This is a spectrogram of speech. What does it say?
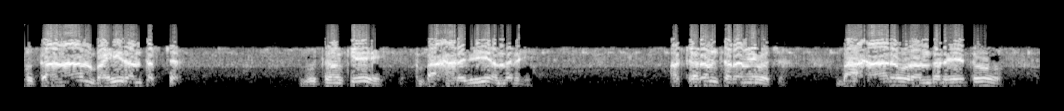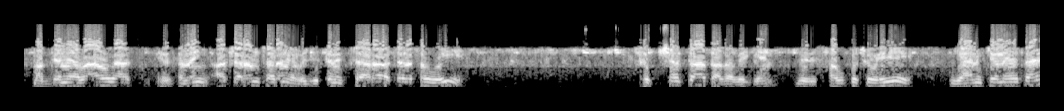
भूतानाम बहिर्त भूतों के बाहर भी अंदर ही। अचरम चरम एवं बाहर और अंदर है तो मध्य में अभाव होगा। तो नहीं, अचरम चरम है जितने चर अचर सब वही सूक्ष्मता तद अभिज्ञान, यदि सब कुछ वही ज्ञान क्यों नहीं होता है?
